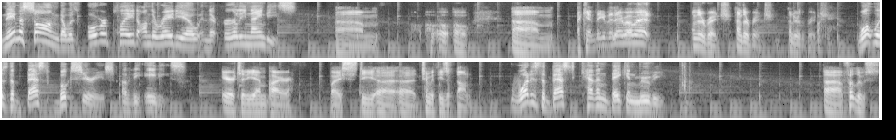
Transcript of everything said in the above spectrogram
Name a song that was overplayed on the radio in the early 90s. Um, oh, oh, oh. Um, I can't think of the name of it. Under the bridge. Under the bridge. Under the bridge. Okay. What was the best book series of the 80s? Heir to the Empire by Steve, uh, uh, Timothy Zahn. What is the best Kevin Bacon movie? Uh, Footloose.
